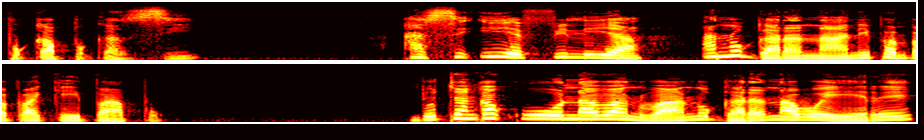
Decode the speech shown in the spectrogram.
Puka puka zi. Asi iye filia anogara nani pamba pake ipapo ndotanga kuona vanhu vaanogara navo here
